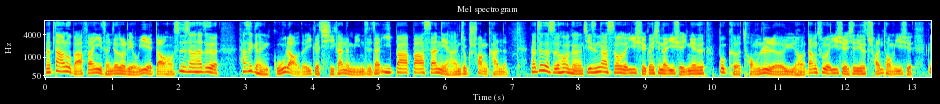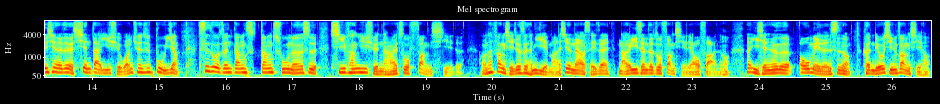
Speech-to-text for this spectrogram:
那大陆把它翻译成叫做柳叶刀哈。事实上，它这个它是一个很古老的一个期刊的名字，在一八八三年好像就创刊了。那这个时候呢，其实那时候的医学跟现代医学应该是不可同日而语哈。当初的医学其实也是传统医学，跟现在这个现代医学完全是不一样。刺络针当当初呢是西方医学拿来做放血的。哦，那放血就是很野蛮。现在哪有谁在哪个医生在做放血疗法呢？哈，那以前那个欧美人士哦，很流行放血哈。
